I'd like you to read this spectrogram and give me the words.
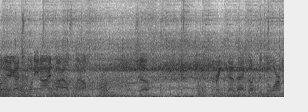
Telling me I got 29 miles now. So crank that back up to norm.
